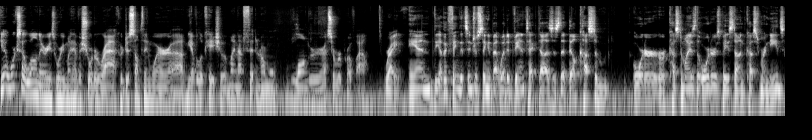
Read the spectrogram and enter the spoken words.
Yeah, it works out well in areas where you might have a shorter rack or just something where uh, you have a location that might not fit a normal longer uh, server profile. Right. And the other thing that's interesting about what Advantech does is that they'll custom order or customize the orders based on customer needs.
